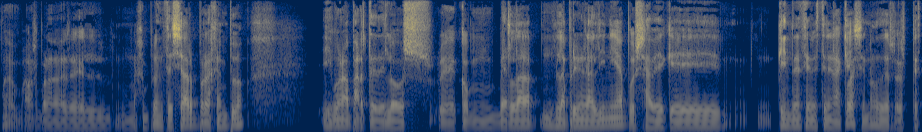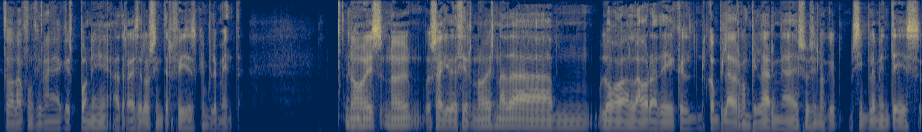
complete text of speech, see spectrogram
vamos a poner un ejemplo en C Sharp, por ejemplo, y bueno, aparte de los eh, ver la, primera línea, pues sabe que, qué intenciones tiene la clase, ¿no? De respecto a la funcionalidad que expone a través de los interfaces que implementa. No es, no o sea, quiero decir, no es nada mm, luego a la hora de que el compilador compilar ni nada de eso, sino que simplemente es,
